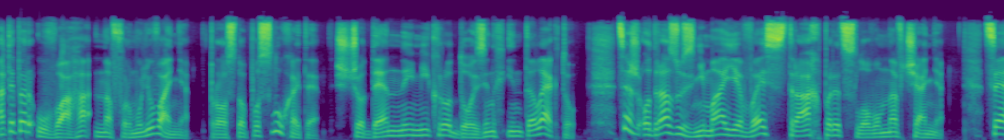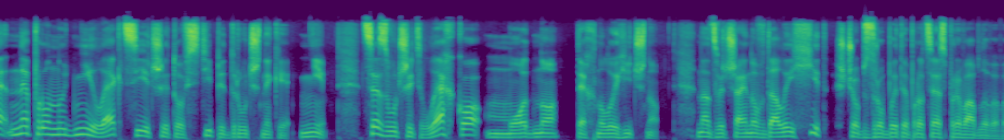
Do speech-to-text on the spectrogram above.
А тепер увага на формулювання. Просто послухайте щоденний мікродозінг інтелекту. Це ж одразу знімає весь страх перед словом навчання. Це не про нудні лекції чи товсті підручники. Ні, це звучить легко, модно, технологічно. Надзвичайно вдалий хід, щоб зробити процес привабливим.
